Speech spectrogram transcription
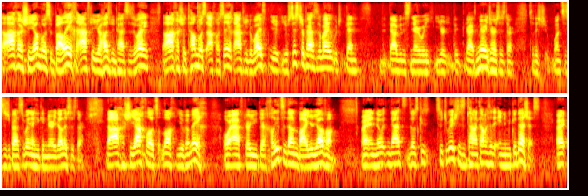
after your husband passes away, after your wife, your, your sister passes away, which again, that would be the scenario where he, the, is married to her sister. So the, once the sister passes away, then he can marry the other sister. Or after you get chalitza done by your yavam right? And that's those situations the Tanakama says in Mikudeshes, right?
